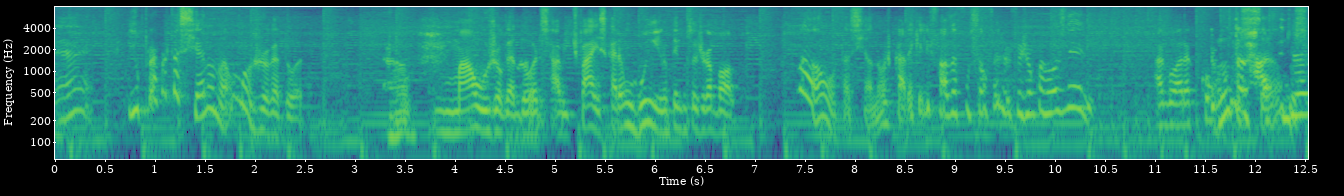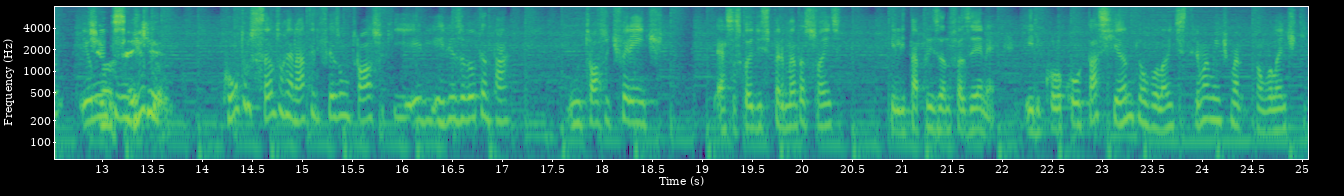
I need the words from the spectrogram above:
É. E o próprio Tassiano não é um mau jogador. Não. Um mau jogador, sabe? Tipo, ah, esse cara é um ruim, não tem como jogar bola. Não, o Tassiano é o cara que ele faz a função feijão com arroz dele. Agora, contra o Santos, rápida, eu entendi que... Contra o Santos, o Renato ele fez um troço que ele, ele resolveu tentar um troço diferente. Essas coisas de experimentações que ele tá precisando fazer, né? Ele colocou o Tassiano, que é um volante extremamente. É um volante que,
